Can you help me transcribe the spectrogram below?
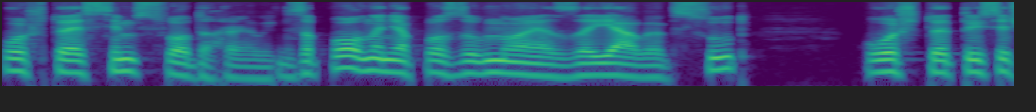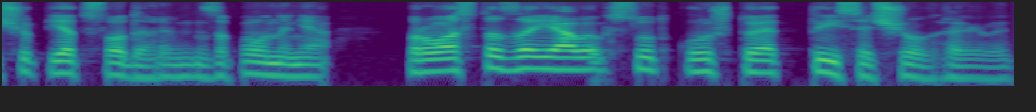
коштує 700 гривень. Заповнення позовної заяви в суд коштує 1500 гривень. Заповнення просто заяви в суд коштує 1000 гривень.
